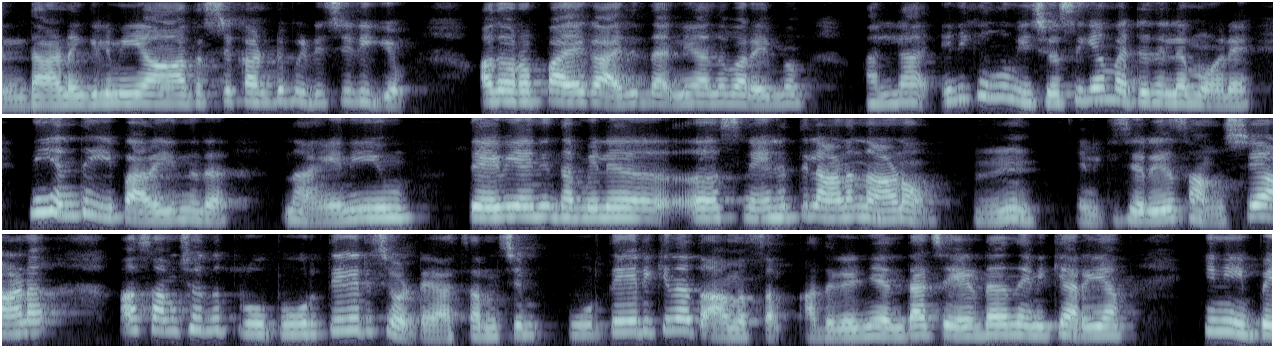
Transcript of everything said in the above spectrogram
എന്താണെങ്കിലും ഈ ആദർശ് കണ്ടുപിടിച്ചിരിക്കും. അത് ഉറപ്പായ കാര്യം തന്നെയാന്ന് പറയുമ്പം അല്ല എനിക്കൊന്നും വിശ്വസിക്കാൻ പറ്റുന്നില്ല മോനെ. നീ എന്താ ഈ പറയുന്നത്? നയനിയും ദേവിയാനിയും തമ്മിൽ സ്നേഹത്തിലാണെന്നാണോ? ഉം. എനിക്ക് ചെറിയ സംശയമാണ്. ആ സംശയം ഒന്ന് പൂർത്തീകരിച്ചോട്ടെ. ആ സംശയം പൂർത്തീകരിക്കുന്ന താമസം. അത് കഴിഞ്ഞ് എന്താ ചെയ്യേണ്ടതെന്ന് എനിക്കറിയാം. ഇനിയിപ്പോ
